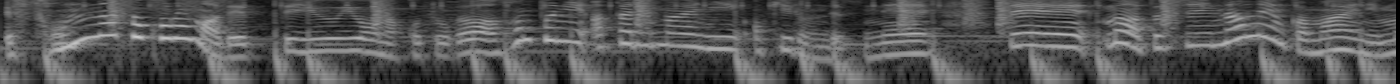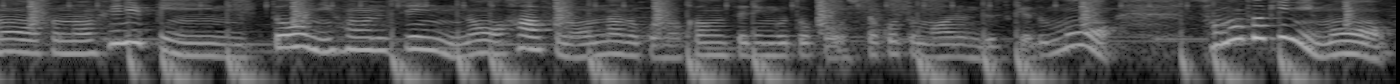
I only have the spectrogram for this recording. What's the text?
えそんなところまでっていうようなことが本当に当たり前に起きるんですね。でまあ私何年か前にもそのフィリピンと日本人のハーフの女の子のカウンセリングとかをしたこともあるんですけどもその時にも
